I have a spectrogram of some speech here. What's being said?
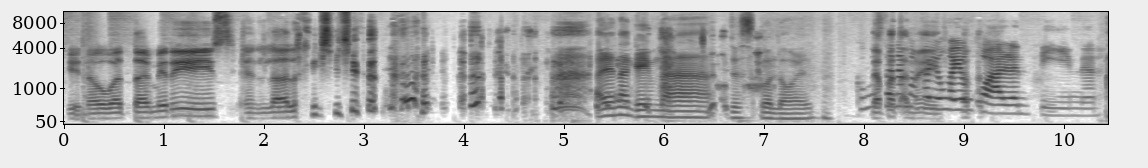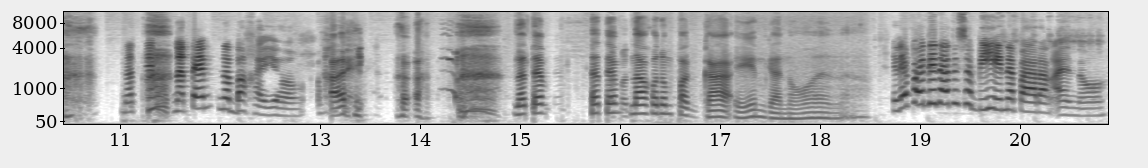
You know what time it is, and lalaki Ayan na, game na. Diyos ko, Lord. Kumusta Dapat naman ano eh, kayo ngayong dapat- quarantine? Natempt, natempt na ba kayo? Ay. natempt, natempt na ako ng pagkain, ganon. Hindi, pwede natin sabihin na parang ano,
